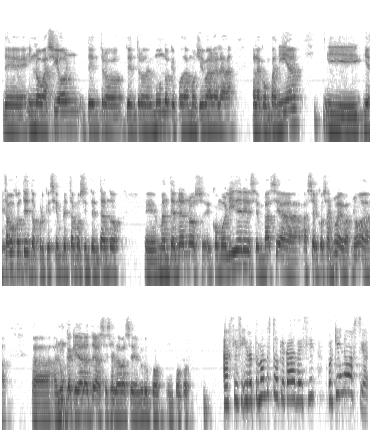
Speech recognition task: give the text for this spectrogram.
de innovación dentro, dentro del mundo que podamos llevar a la, a la compañía. Y, estamos contentos porque siempre estamos intentando eh, mantenernos eh, como líderes en base a, a, hacer cosas nuevas, ¿no? A, a, nunca quedar atrás. Esa es la base del grupo un poco. Así es, y retomando esto que acabas de decir, ¿por qué innovación?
